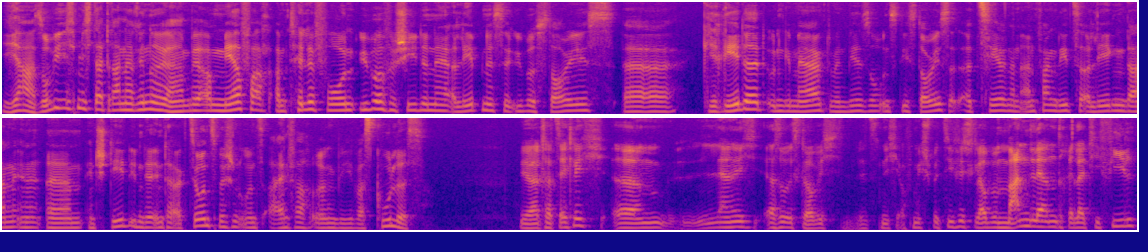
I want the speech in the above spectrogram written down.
Ja, so wie ich mich daran erinnere, haben wir mehrfach am Telefon über verschiedene Erlebnisse, über Stories äh, geredet und gemerkt, wenn wir so uns die Stories erzählen, dann anfangen die zu erlegen, dann äh, entsteht in der Interaktion zwischen uns einfach irgendwie was Cooles. Ja, tatsächlich ähm, lerne ich, also ist glaube ich jetzt nicht auf mich spezifisch, ich glaube, man lernt relativ viel,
